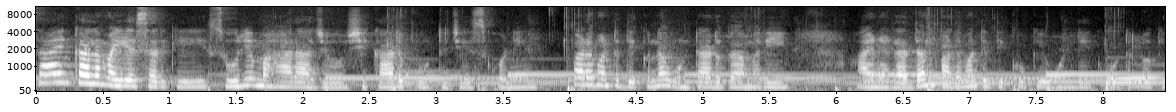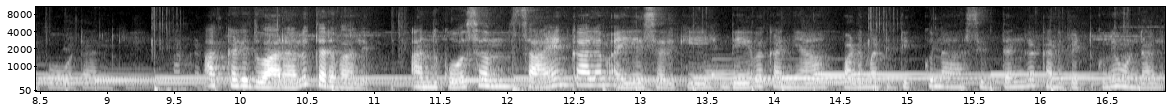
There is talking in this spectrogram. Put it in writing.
సాయంకాలం అయ్యేసరికి సూర్య మహారాజు షికారు పూర్తి చేసుకొని పడమటి దిక్కున ఉంటాడుగా మరి. ఆయన రథం పడమటి దిక్కుకి ఉండే కోటలోకి పోవటానికి అక్కడి ద్వారాలు తెరవాలి. అందుకోసం సాయంకాలం అయ్యేసరికి దేవకన్య పడమటి దిక్కున సిద్ధంగా కనిపెట్టుకుని ఉండాలి.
